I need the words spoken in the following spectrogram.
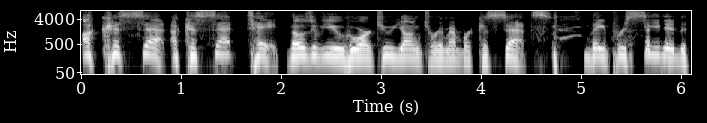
a cassette, a cassette tape. Those of you who are too young to remember cassettes, they preceded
